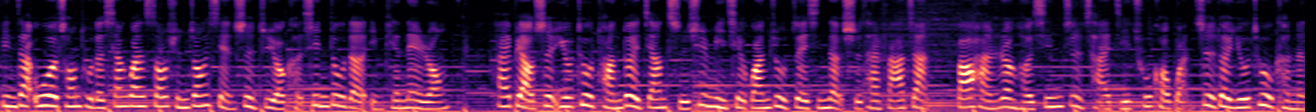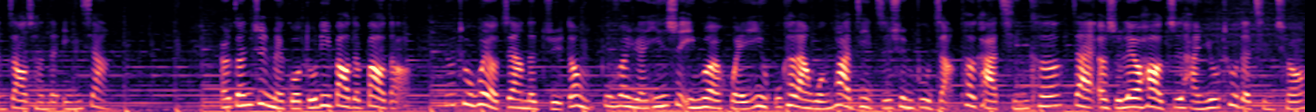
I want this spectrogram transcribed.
并在乌俄冲突的相关搜寻中显示具有可信度的影片内容。他还表示，YouTube 团队将持续密切关注最新的时态发展，包含任何新制裁及出口管制对 YouTube 可能造成的影响。而根据美国《独立报》的报道。YouTube 会有这样的举动，部分原因是因为回应乌克兰文化及资讯部长特卡琴科在二十六号致函 YouTube 的请求。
